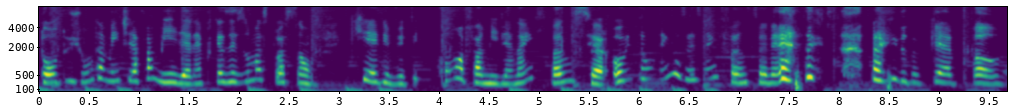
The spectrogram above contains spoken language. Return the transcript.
todo, juntamente da família, né? Porque às vezes uma situação que ele vive com a família na infância, ou então nem às vezes na infância, né? indo do que, é porra?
